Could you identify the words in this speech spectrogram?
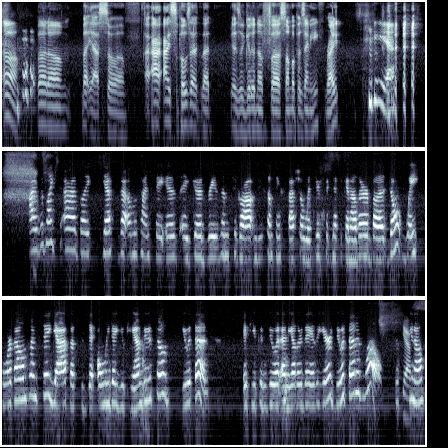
Oh, but um, but yeah. So um, I I I suppose that that is a good enough uh, sum up as any, right? yeah. I would like to add, like, yes, Valentine's Day is a good reason to go out and do something special with your significant other, but don't wait for Valentine's Day. Yeah, if that's the day, only day you can do so, do it then. If you can do it any other day of the year, do it then as well. Just, Yes. you know,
